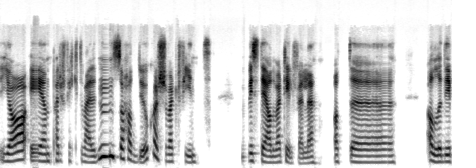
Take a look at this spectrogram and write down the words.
ja, i en perfekt verden så hadde det jo kanskje vært fint hvis det hadde vært tilfellet. At uh, alle de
